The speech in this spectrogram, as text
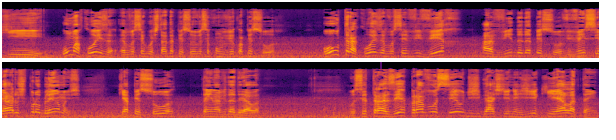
que uma coisa é você gostar da pessoa e você conviver com a pessoa. Outra coisa é você viver a vida da pessoa, vivenciar os problemas que a pessoa tem na vida dela. Você trazer para você o desgaste de energia que ela tem.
